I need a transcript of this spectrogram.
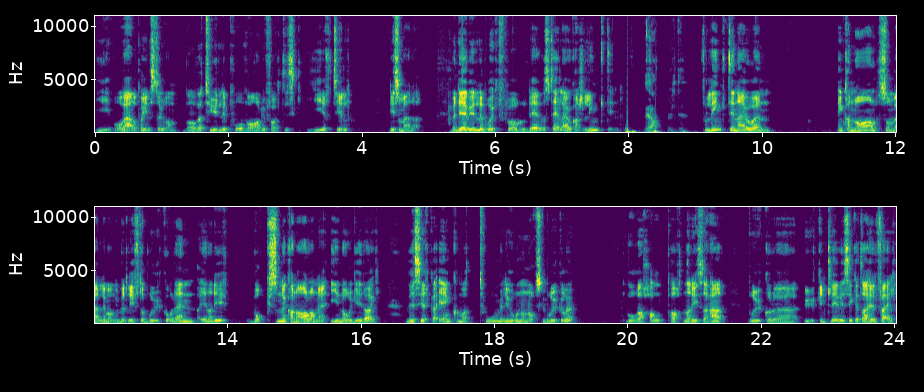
i å være på Instagram. Bare være tydelig på hva du faktisk gir til de som er der. Men det jeg ville brukt for deres del, er jo kanskje LinkedIn. Ja, riktig. For LinkedIn er jo en, en kanal som veldig mange bedrifter bruker, og det er en, en av de voksende kanalene i Norge i dag, med ca. 1,2 millioner norske brukere, hvorav halvparten av disse her bruker det ukentlig, hvis ikke jeg tar helt feil.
